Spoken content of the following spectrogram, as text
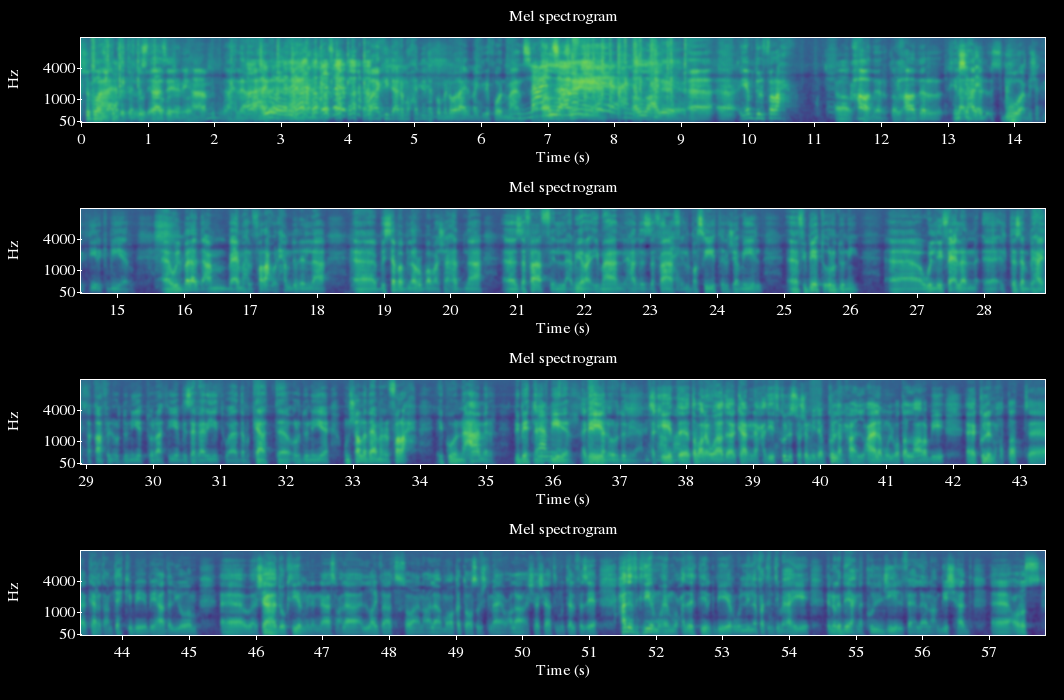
شكرا لكم. الاستاذه ريهام أهلا أهلا أيوه يا ريان وأكيد أنا محدثكم من وراء الميكروفون مع انصاف مع الله. عليه الله عليه آه، آه، يبدو الفرح آه. حاضر طبعاً. حاضر خلال بشدة. هذا الأسبوع بشكل كتير كبير آه، والبلد عم بعمها الفرح والحمد لله آه، بسبب لربما شاهدنا آه، زفاف الأميرة إيمان هذا الزفاف صحيح. البسيط الجميل آه، في بيت أردني آه، واللي فعلا آه، التزم بهاي الثقافة الأردنية التراثية بزغاريت ودبكات آه، أردنية. وإن شاء الله دائما الفرح يكون عامر ببيتنا آمين. الكبير أكيد. بيتنا الأردني يعني شاء أكيد الله. طبعا هو هذا كان حديث كل ال social media بكل أنحاء العالم والوطن العربي آه، كل المحطات آه، كانت عم تحكي ب- بهذا اليوم آه، شاهدوا كثير من الناس على اللايفات سواء على مواقع التواصل الاجتماعي وعلى شاشات المتلفزة حدث كثير مهم وحدث كثير كبير واللي لفت انتباهي إنه قد إيه إحنا كل جيل فعلا عم بيشهد عرس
